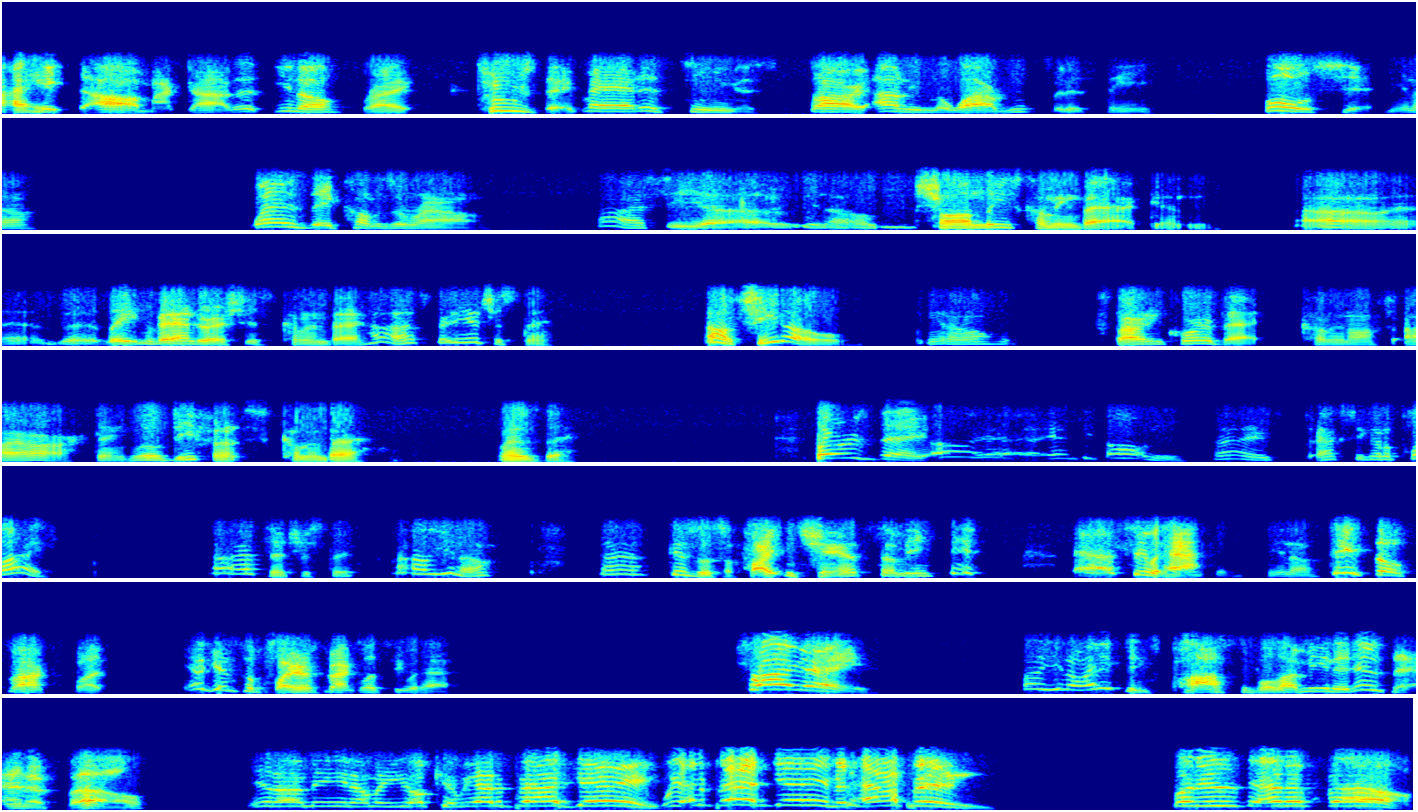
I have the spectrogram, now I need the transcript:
I hate. The, oh my god, it, you know, right? Tuesday, man, this team is sorry. I don't even know why I root for this team. Bullshit, you know. Wednesday comes around. Oh, I see, uh, you know, Sean Lee's coming back, and uh, Leighton Vander Esch is coming back. Oh, that's pretty interesting. Oh, Cheeto, you know, starting quarterback coming off IR thing. Little defense coming back Wednesday. Thursday, oh yeah, Andy Dalton. Hey, he's actually going to play. Oh, that's interesting. Oh, you know, eh, gives us a fighting chance. I mean, yeah, let's see what happens. You know, team still sucks, but yeah, getting some players back. Let's see what happens. Friday. Well, you know, anything's possible. I mean, it is the NFL. You know what I mean? I mean, okay, we had a bad game. We had a bad game. It happens. But it is the NFL.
